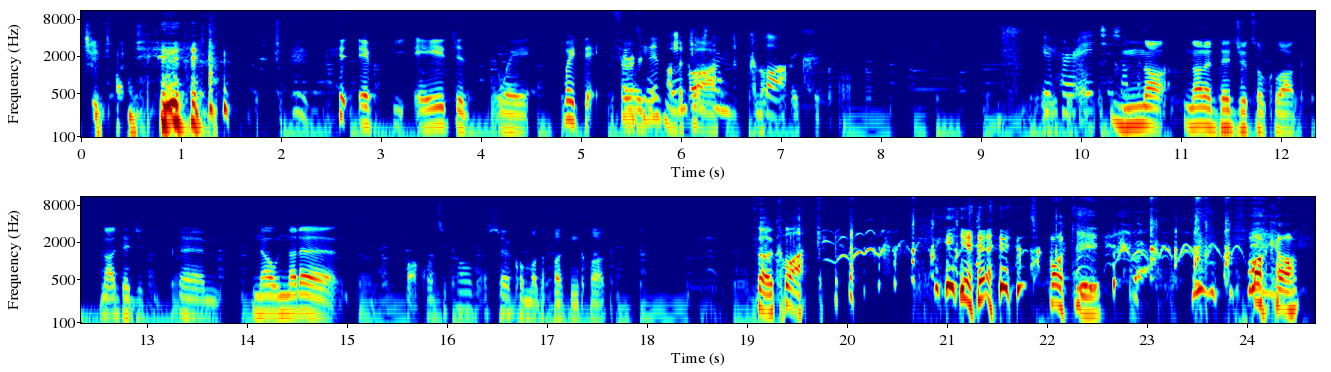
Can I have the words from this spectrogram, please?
gee, funny. if the age is wait, wait, the 17 is on the clock. on the clock. Take the call. If her age is on the Not, not a digital clock. Not a digit. Um, no, not a. Fuck, what's it called? A circle motherfucking clock. So clock. yeah, fuck you. fuck off.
